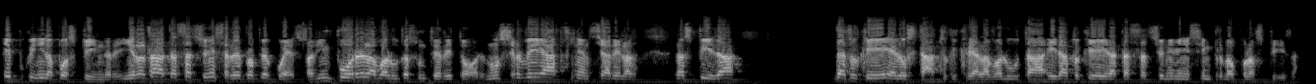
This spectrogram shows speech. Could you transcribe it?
e quindi la può spendere. In realtà la tassazione serve proprio a questo, ad imporre la valuta su un territorio, non serve a finanziare la, la spesa dato che è lo Stato che crea la valuta e dato che la tassazione viene sempre dopo la spesa.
